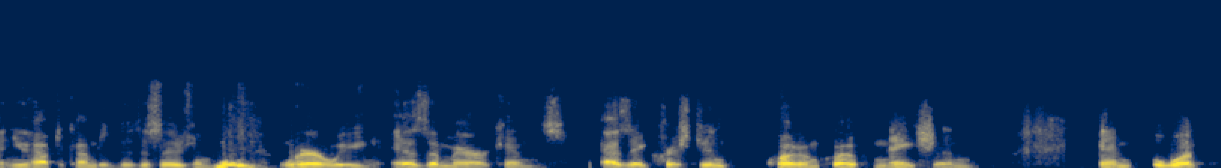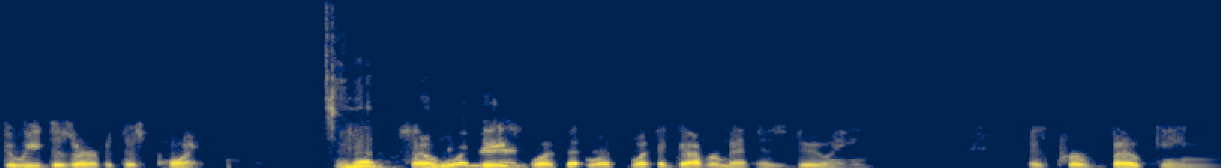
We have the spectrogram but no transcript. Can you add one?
And you have to come to the decision hmm. where we, as Americans, as a Christian quote unquote nation, and what do we deserve at this point? Amen. So what these what the, what what the government is doing is provoking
